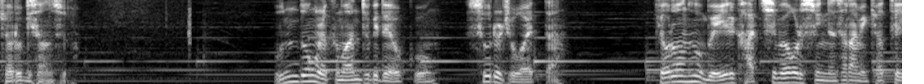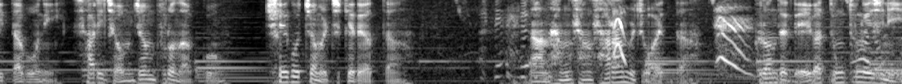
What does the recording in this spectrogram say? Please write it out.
겨루기 선수. 운동을 그만두게 되었고 술을 좋아했다. 결혼 후 매일 같이 먹을 수 있는 사람이 곁에 있다 보니 살이 점점 불어났고 최고점을 찍게 되었다. 난 항상 사람을 좋아했다. 그런데 내가 뚱뚱해지니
